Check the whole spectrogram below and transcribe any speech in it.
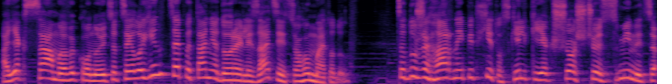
А як саме виконується цей логін, це питання до реалізації цього методу. Це дуже гарний підхід, оскільки якщо щось зміниться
